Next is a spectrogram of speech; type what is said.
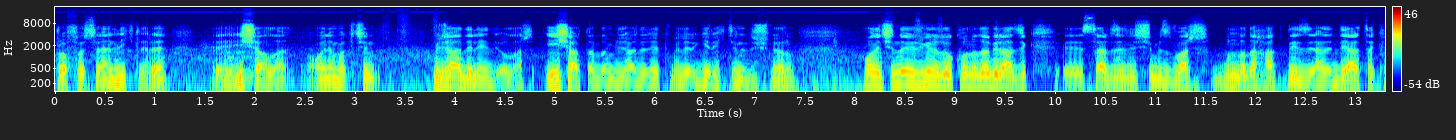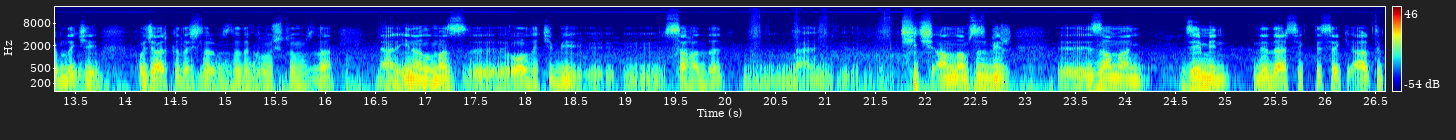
profesyonel liglere e, inşallah oynamak için mücadele ediyorlar. İyi şartlarda mücadele etmeleri gerektiğini düşünüyorum. Onun için de üzgünüz o konuda birazcık e, serzenişimiz var. Bunda da haklıyız yani. Diğer takımdaki hoca arkadaşlarımızla da konuştuğumuzda yani inanılmaz e, oradaki bir e, sahada yani hiç anlamsız bir zaman, zemin ne dersek desek artık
